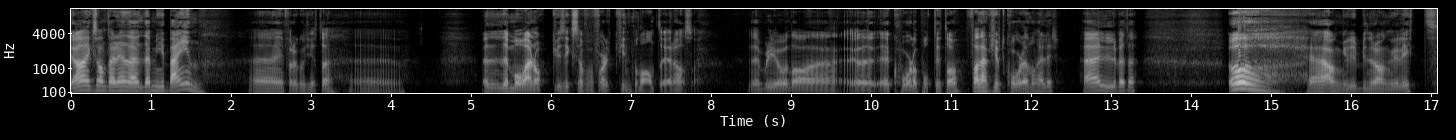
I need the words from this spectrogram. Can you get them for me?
Ja, ikke sant. Det er, det. Er, det er mye bein uh, i fårikålkjøttet. Uh, men det må være nok, hvis ikke så får folk finne på noe annet å gjøre. altså. Det blir jo da uh, kål og pottit òg. Faen, jeg har ikke kjøpt kål ennå heller. Helvete. Åh, jeg angrer, begynner å angre litt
